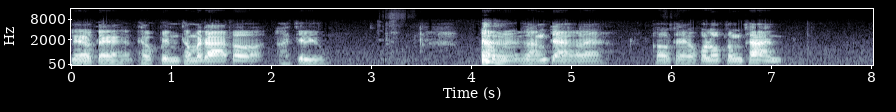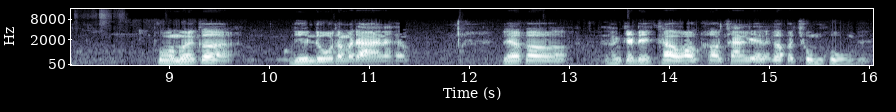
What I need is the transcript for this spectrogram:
แล้วแต่แถวเป็นธรรมดาก็อาจจะเร็ว หลังจากอะไร เข้าแถวเคารพตรงชาติ ผู้ประเมินก็ยืนดูธรรมดานะครับ แล้วก็หลังจากเด็กเข้าห้องเข้าชั้นเรียนแล้วก็ประชุมครูนะ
